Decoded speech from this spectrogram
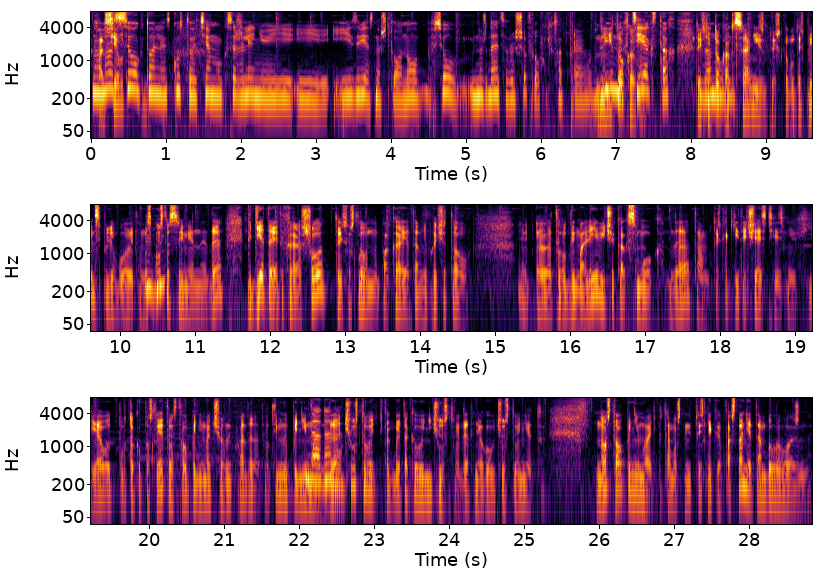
Но а у нас все, все вот... актуальное искусство, тем, к сожалению, и, и, и известно, что оно все нуждается в расшифровке, как правило, в Но длинных только, текстах. То есть занудных. не только акционизм, то есть, как бы, то есть в принципе, любое там искусство угу. современное, да, где-то это хорошо, то есть, условно, пока я там не прочитал Э, труды Малевича, как смог, да, там, то есть какие-то части из них, я вот, вот только после этого стал понимать черный квадрат. Вот именно понимать, да, да, да, да. чувствовать, как бы я так его и не чувствую, да, там никакого чувства нет. Но стал понимать, потому что, то есть некое послание там было важно.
